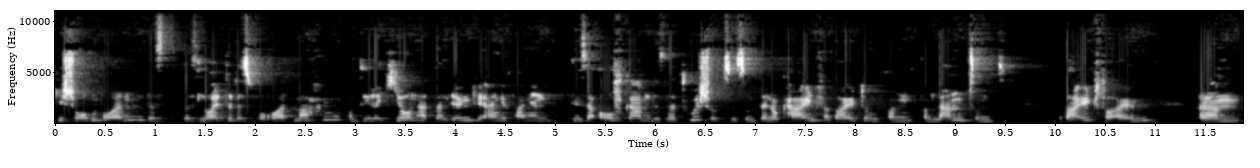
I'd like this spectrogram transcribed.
geschoben worden, dass, dass Leute das vor Ort machen und die Regierung hat dann irgendwie angefangen, diese Aufgaben des Naturschutzes und der lokalen Verwaltung von, von Land und Wald vor allem, ähm,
